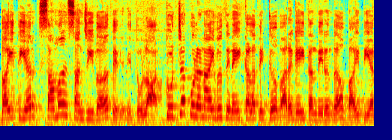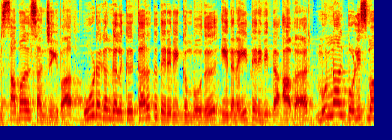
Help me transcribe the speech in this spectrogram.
வைத்தியர் சமல் சஞ்சீவ தெரிவித்துள்ளார். குற்றப்புலனாய்வு திணைக்களத்திற்கு வருகை தந்திருந்த வைத்தியர் சவால் சஞ்சீவா ஊடகங்களுக்கு கருத்து தெரிவிக்கும் போது இதனை தெரிவித்த அவர் முன்னாள் பொலிஸ்மா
